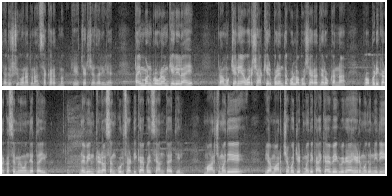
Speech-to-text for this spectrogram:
त्या दृष्टिकोनातून आज सकारात्मक हे चर्चा झालेली आहेत टाईम बॉन्ड प्रोग्राम केलेला आहे. प्रामुख्याने या वर्षाअखेरपर्यंत कोल्हापूर शहरातल्या लोकांना प्रॉपर्टी कार्ड कसं मिळवून देता येईल? नवीन क्रीडा संकुलसाठी काय पैसे आणता येतील? मार्चमध्ये या मार्चच्या बजेटमध्ये काय काय वेगवेगळ्या हेडमधून निधी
